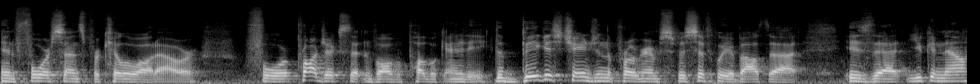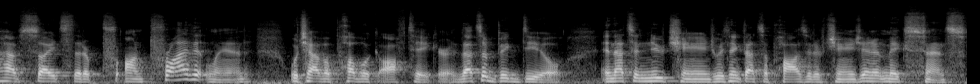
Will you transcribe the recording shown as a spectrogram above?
and 4 cents per kilowatt hour for projects that involve a public entity. The biggest change in the program, specifically about that, is that you can now have sites that are pr- on private land which have a public off taker. That's a big deal. And that's a new change. We think that's a positive change, and it makes sense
